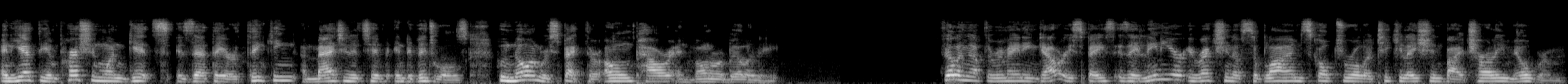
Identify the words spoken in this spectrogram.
and yet the impression one gets is that they are thinking, imaginative individuals who know and respect their own power and vulnerability. Filling up the remaining gallery space is a linear erection of sublime sculptural articulation by Charlie Milgram.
